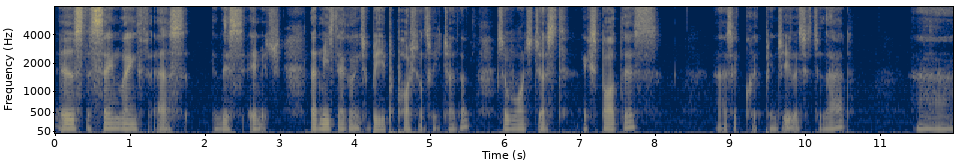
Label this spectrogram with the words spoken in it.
is the same length as in this image. That means they're going to be proportional to each other. So we want to just export this as a quick PNG. Let's just do that. Uh,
